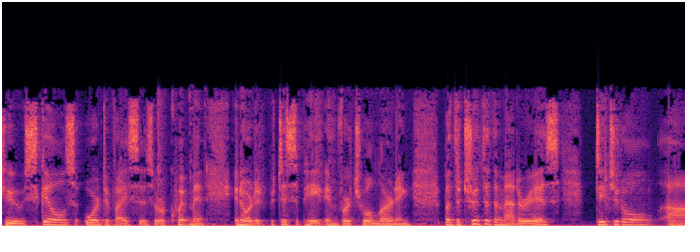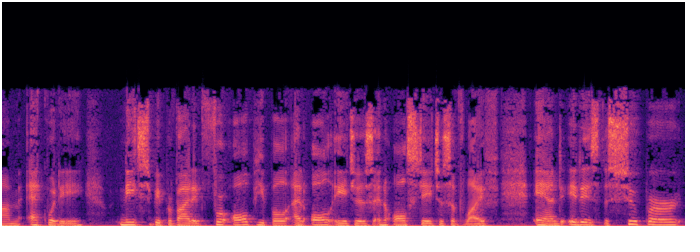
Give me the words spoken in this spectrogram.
to skills or devices or equipment in order to participate in virtual learning. But the truth of the matter is, digital um, equity needs to be provided for all people at all ages and all stages of life. And it is the super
